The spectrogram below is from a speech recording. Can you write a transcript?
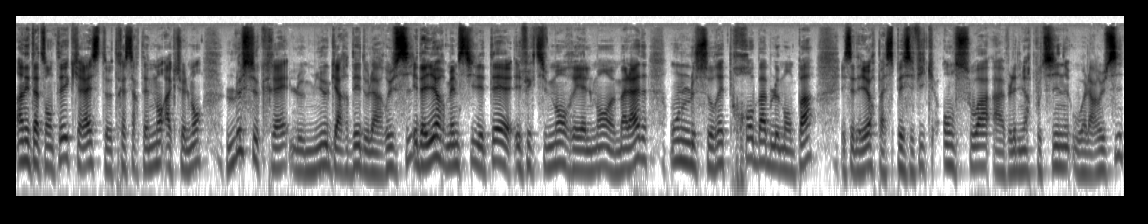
Un état de santé qui reste très certainement actuellement le secret le mieux gardé de la Russie. Et d'ailleurs, même s'il était effectivement réellement euh, malade, on ne le saurait probablement pas. Et c'est d'ailleurs pas spécifique en soi à Vladimir Poutine ou à la Russie.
